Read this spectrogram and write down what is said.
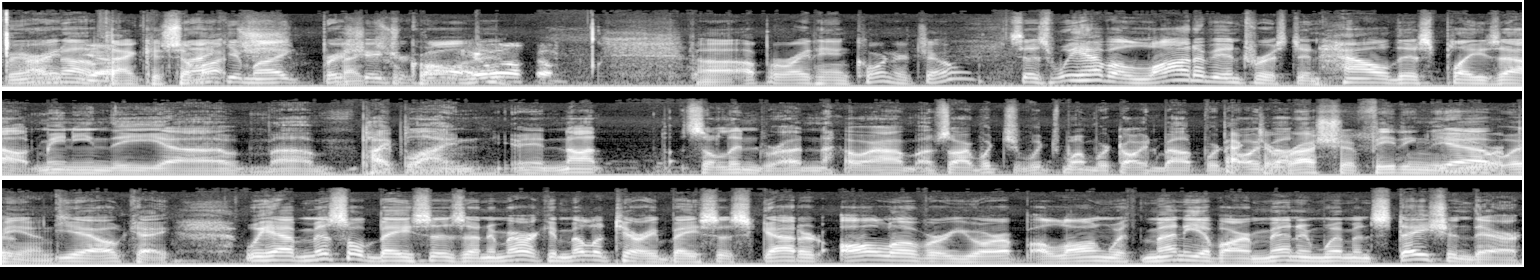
Fair All right, enough. Thank you so Thank much. you, Mike. Appreciate Thanks your call. You're welcome. Uh, upper right hand corner, Joe. Says we have a lot of interest in how this plays out, meaning the uh, uh, pipeline, and not Solyndra. Now I'm sorry. Which which one we're talking about? We're Back talking to about Russia feeding the yeah, we- Europeans. yeah, okay. We have missile bases and American military bases scattered all over Europe, along with many of our men and women stationed there.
